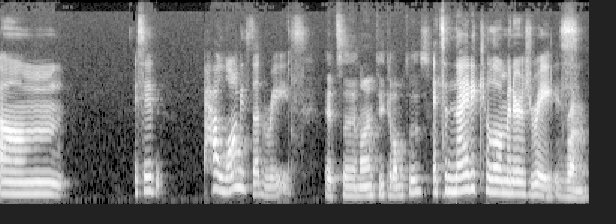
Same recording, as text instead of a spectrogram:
Um, is it? How long is that race? It's a 90 kilometers. It's a ninety kilometers race. Run.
